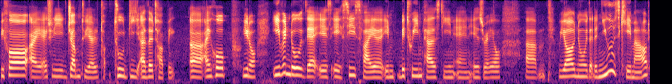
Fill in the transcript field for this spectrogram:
Before I actually jump to the to-, to the other topic, uh, I hope you know, even though there is a ceasefire in between Palestine and Israel, um, we all know that the news came out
